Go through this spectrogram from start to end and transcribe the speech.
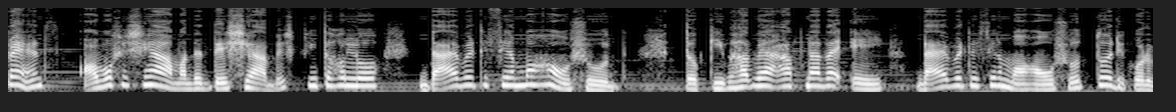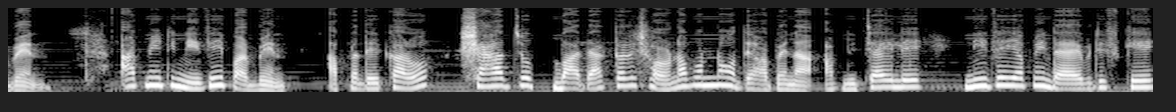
ফ্রেন্ডস অবশেষে আমাদের দেশে আবিষ্কৃত হলো ডায়াবেটিসের মহা ওষুধ। তো কীভাবে আপনারা এই ডায়াবেটিসের মহা ওষুধ তৈরি করবেন? আপনি এটি নিজেই পারবেন। আপনাদের কারও সাহায্য বা ডাক্তারের শরণাপন্ন হতে হবে না। আপনি চাইলে নিজেই আপনি ডায়াবেটিসকে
